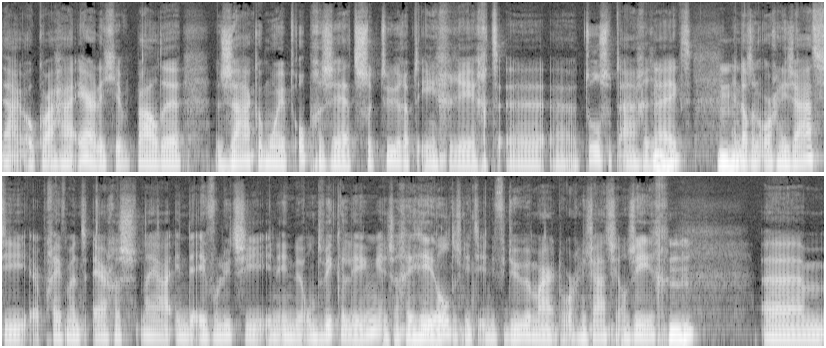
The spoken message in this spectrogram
nou, ook qua HR, dat je bepaalde zaken mooi hebt opgezet, structuur hebt ingericht, eh, eh, tools hebt aangereikt. Mhm. En dat een organisatie op een gegeven moment ergens, nou ja, in de evolutie, in, in de ontwikkeling, in zijn geheel, dus niet de individuen, maar de organisatie aan zich, Ehm,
